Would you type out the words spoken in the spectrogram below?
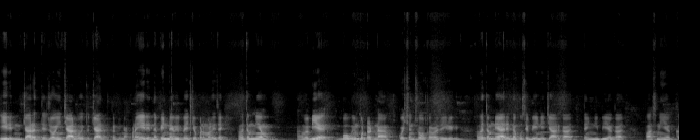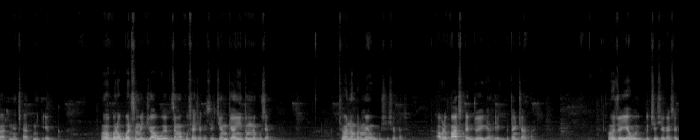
એ રીતનું ચાર જ થાય. જો અહીં ચાર હોય તો ચાર જ કરી નાખવાના. એ રીતના ભિન્ન અવિભાજ્ય પણ મળી જાય. હવે તમને એમ, હવે બે બહુ ઇમ્પોર્ટન્ટના ક્વેશ્ચન સોલ્વ કરવા જઈ રહી હવે તમને આ રીતના પૂછે, બેની ચાર ઘાત, ત્રણની બે ઘાત, પાંચની એક ઘાત ને સાતની એક બરોબર સમજજો, આવું એક્ઝામમાં પૂછાઈ શકે છે. જેમ કે અહીં તમને પૂછે, છ નંબરમાં એવું પૂછી શકે છે. આપણે પાંચ ટાઈપ જોઈ ગયા, એક, બે, ત્રણ, ચાર, પાંચ. હવે જોઈએ એવું પૂછી શકે છે.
